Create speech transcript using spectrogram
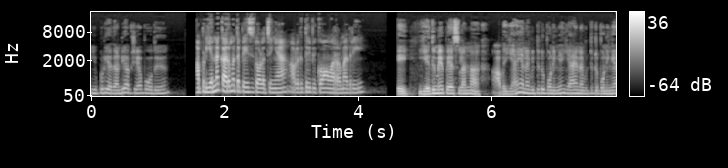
இப்படி அதாண்டி அக்ஷயா போகுது. அப்படி என்ன கருமத்தை பேசி தொலைச்சிங்க? அவளுக்கு திருப்பி கோவம் வர்ற மாதிரி. ஏய் எதுவுமே பேசலன்னா அவ ஏன் என்னை விட்டுட்டு போனீங்க? ஏன் என்னை விட்டுட்டு போனீங்க?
